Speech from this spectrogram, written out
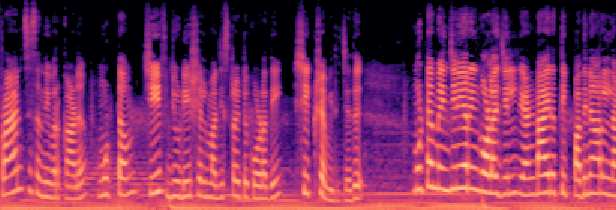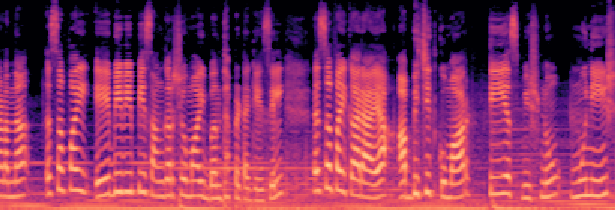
ഫ്രാൻസിസ് എന്നിവർക്കാണ് മുട്ടം ചീഫ് ജുഡീഷ്യൽ മജിസ്ട്രേറ്റ് കോടതി ശിക്ഷ വിധിച്ചത്. മുട്ടം എഞ്ചിനീയറിംഗ് കോളേജിൽ രണ്ടായിരത്തി പതിനാറിൽ നടന്ന S F I A B V P സംഘർഷവുമായി ബന്ധപ്പെട്ട കേസിൽ എസ് എഫ് ഐക്കാരായ അഭിജിത് കുമാർ ടി എസ് വിഷ്ണു മുനീഷ്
